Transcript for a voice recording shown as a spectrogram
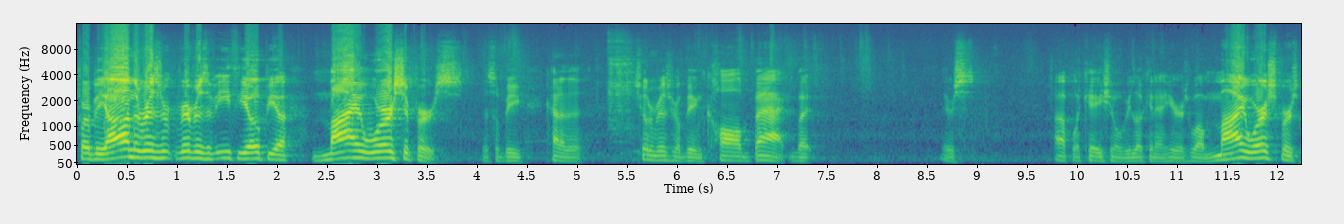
For beyond the rivers of Ethiopia, my worshippers, this will be kind of the children of Israel being called back, but there's application we'll be looking at here as well. My worshippers,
